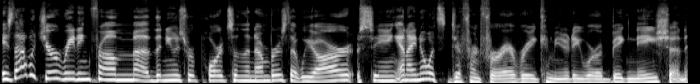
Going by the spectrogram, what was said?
Is that what you're reading from uh, the news reports and the numbers that we are seeing? And I know it's different for every community. We're a big nation,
